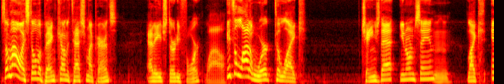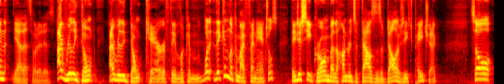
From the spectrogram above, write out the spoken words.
somehow I still have a bank account attached to my parents at age 34. Wow. It's a lot of work to like change that. You know what I'm saying? Mm-hmm. Like, and yeah, that's what it is. I really don't. I really don't care if they look at what they can look at my financials. They just see it growing by the hundreds of thousands of dollars each paycheck. So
